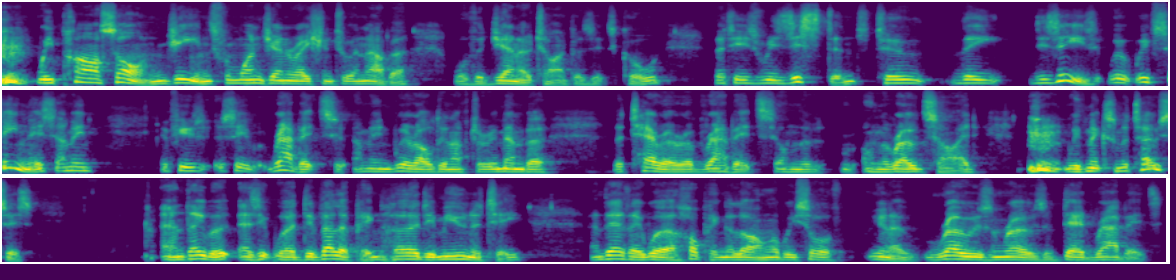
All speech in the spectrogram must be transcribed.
we pass on genes from one generation to another, or the genotype as it's called, that is resistant to the disease. We, have seen this. I mean, if you see rabbits, I mean, we're old enough to remember the terror of rabbits on the on the roadside with myxomatosis. And they were, as it were, developing herd immunity. And there they were hopping along, or we saw, you know, rows and rows of dead rabbits.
